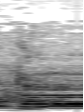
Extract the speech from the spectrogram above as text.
don't know.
